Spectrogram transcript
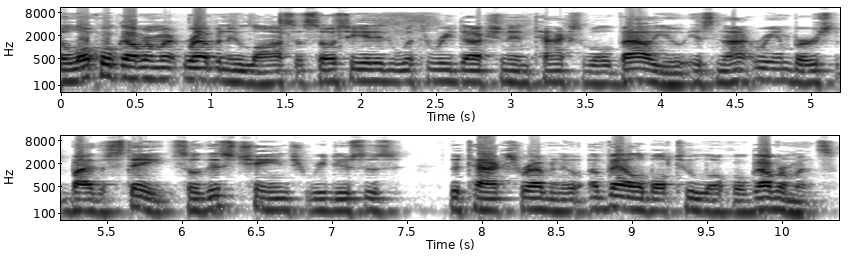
The local government revenue loss associated with the reduction in taxable value is not reimbursed by the state, so this change reduces the tax revenue available to local governments.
